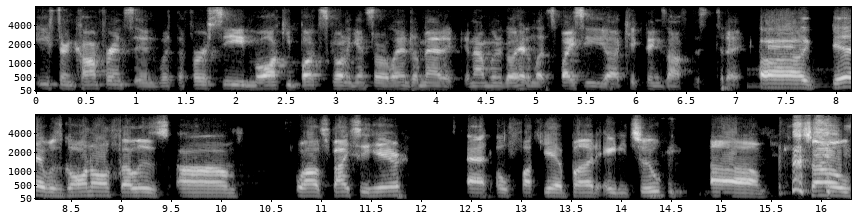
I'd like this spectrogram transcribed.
Eastern Conference, and with the first seed Milwaukee Bucks going against Orlando Magic. And I'm going to go ahead and let Spicy uh, kick things off this today. Uh, yeah, what's going on, fellas? Um, Wild Spicy here at Oh Fuck Yeah Bud 82. Um, so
